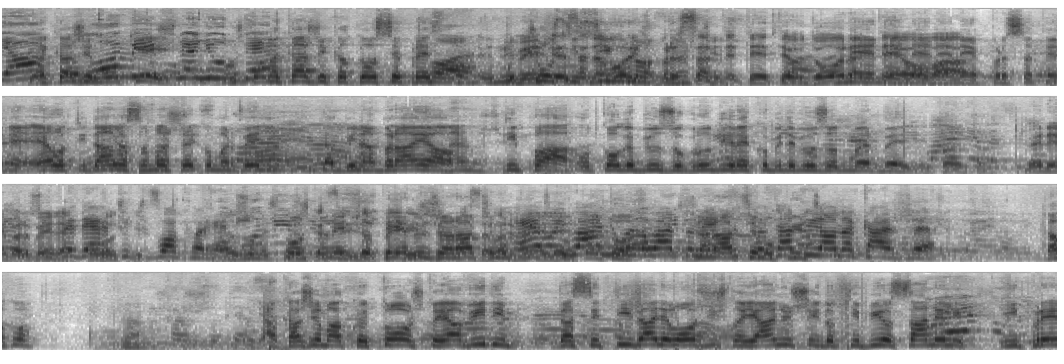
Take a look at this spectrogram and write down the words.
ja, Ja kažem, po mom okej, mišljenju, pošto ona kaže kako se predstava. Čuo Primetio sam da sigurno... voliš prsate, te Teodora, Ne, te ne, ne, ne, ova... ne, prsate ne. Evo ti danas sam baš rekao Marbelji, kad bi nabrajao tipa od koga bi uzeo grudi, rekao bi da bi uzeo od Marbelji. To je to. Meni je Marbelja pokvaren. Razumeš, to što neće ti izoperiše, žaračem pa u za Evo i to. verovatno neće, u zato i ona kaže. Kako? Ja kažem, ako je to što ja vidim da se ti dalje ložiš na Janjuša i dok je bio Saneli i pre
